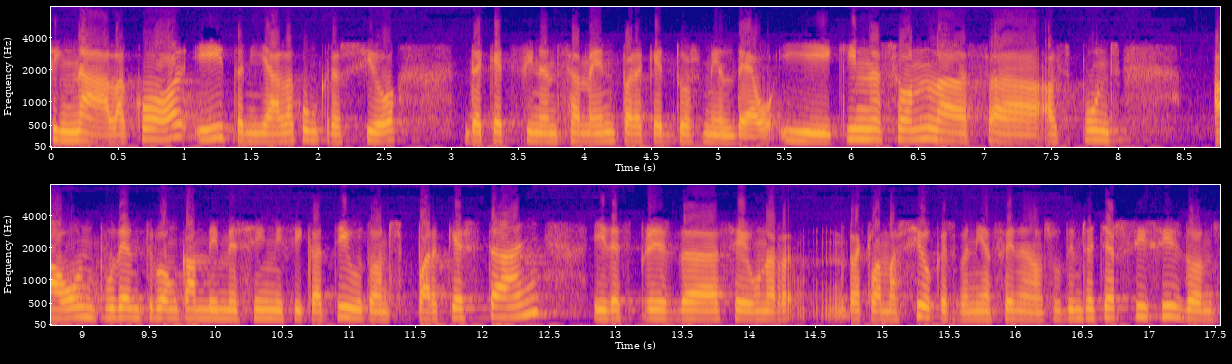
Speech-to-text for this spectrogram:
signar l'acord i tenir ja la concreció d'aquest finançament per aquest 2010 i quines són les, eh, els punts a on podem trobar un canvi més significatiu? Doncs per aquest any i després de ser una reclamació que es venia fent en els últims exercicis, doncs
